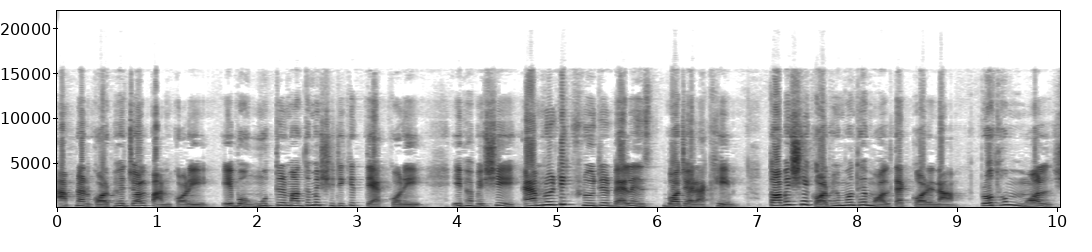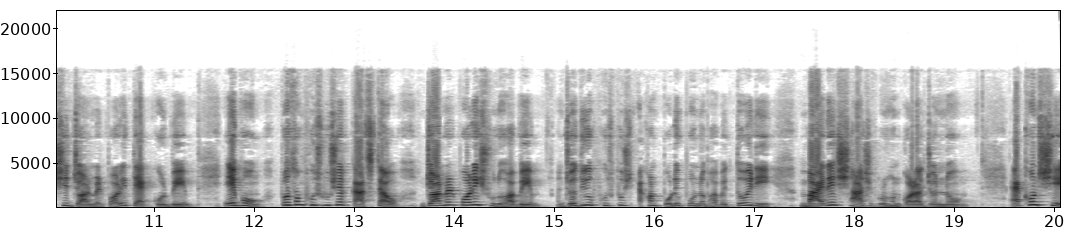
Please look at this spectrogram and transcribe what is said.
আপনার গর্ভের জল পান করে এবং মূত্রের মাধ্যমে সেটিকে ত্যাগ করে। এভাবে সে অ্যামনোটিক ফ্লুইডের ব্যালেন্স বজায় রাখে। তবে সে গর্ভের মধ্যে মল ত্যাগ করে না। প্রথম মল সে জন্মের পরই ত্যাগ করবে এবং প্রথম ফুসফুসের কাজটাও জন্মের পরেই শুরু হবে, যদিও ফুসফুস এখন পরিপূর্ণভাবে তৈরি বাইরের শ্বাস গ্রহণ করার জন্য। এখন সে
